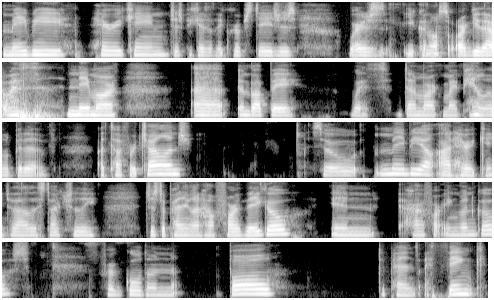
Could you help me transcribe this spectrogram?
Maybe Harry Kane, just because of the group stages. Whereas you can also argue that with Neymar. Uh, Mbappe with Denmark might be a little bit of a tougher challenge. So maybe I'll add Harry Kane to that list actually, just depending on how far they go in how far England goes. For Golden Ball, depends. I think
